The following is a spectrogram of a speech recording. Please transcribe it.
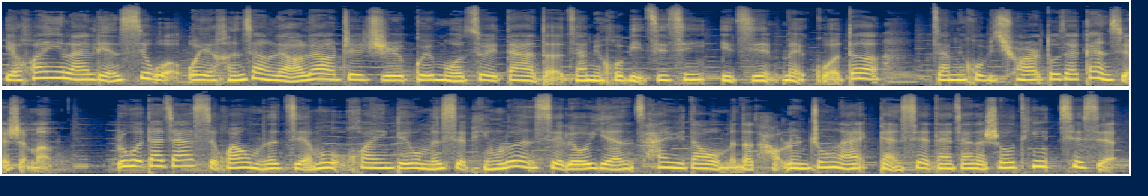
也欢迎来联系我。我也很想聊聊这支规模最大的加密货币基金，以及美国的加密货币圈都在干些什么。如果大家喜欢我们的节目，欢迎给我们写评论、写留言，参与到我们的讨论中来。感谢大家的收听，谢谢。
